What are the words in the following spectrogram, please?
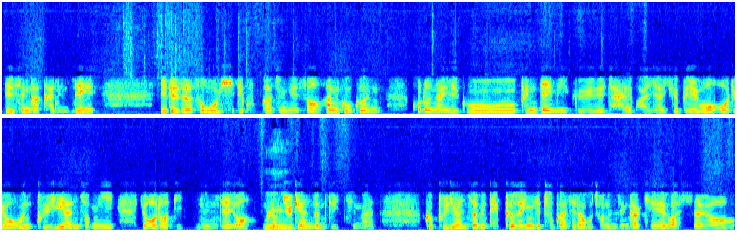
늘 생각하는데, 예를 들어서 OECD 국가 중에서 한국은 코로나19 팬데믹을 잘 관리하기가 매우 어려운 불리한 점이 여럿 있는데요. 물론 네. 유리한 점도 있지만, 그 불리한 점이 대표적인 게 두 가지라고 저는 생각해 왔어요.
